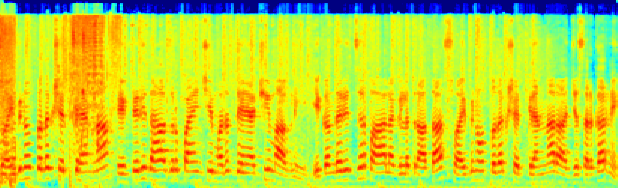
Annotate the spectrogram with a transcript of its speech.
सोयाबीन उत्पादक शेतकऱ्यांना हेक्टरी दहा हजार रुपयांची मदत देण्याची मागणी. एकंदरीत जर पाहायला गेलं तर आता सोयाबीन उत्पादक शेतकऱ्यांना राज्य सरकारने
